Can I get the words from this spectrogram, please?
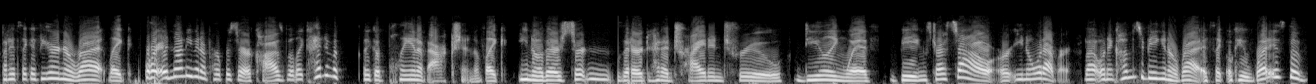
But it's like if you're in a rut, like, or not even a purpose or a cause, but like kind of a like a plan of action of like, you know, there's certain that are kind of tried and true dealing with being stressed out or you know whatever. But when it comes to being in a rut, it's like, okay, what is the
